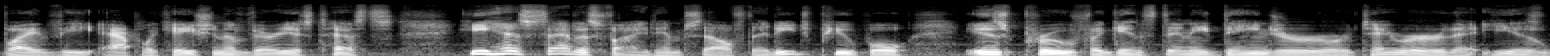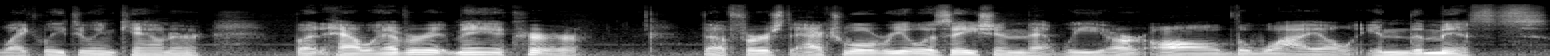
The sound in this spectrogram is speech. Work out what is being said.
by the application of various tests, he has satisfied himself that each pupil is proof against any danger or terror that he is likely to encounter. But however it may occur, the first actual realization that we are all the while in the midst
